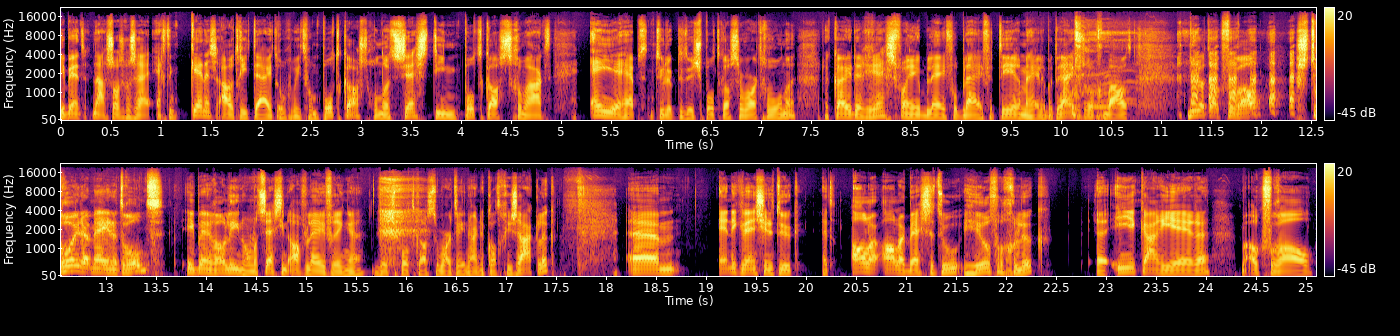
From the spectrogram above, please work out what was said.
Je bent, nou, zoals ik al zei, echt een kennisautoriteit op het gebied van podcast. 116 podcasts gemaakt. En je hebt natuurlijk de Dutch Podcast Award gewonnen. Dan kan je de rest van je leven blijven teren. Mijn hele bedrijf is erop gebouwd. Doe dat ook vooral. Strooi daarmee in het rond. Ik ben Rolien, 116 afleveringen. Dutch Podcast Award winnaar in de categorie zakelijk. Ehm, en ik wens je natuurlijk het aller, allerbeste toe. Heel veel geluk uh, in je carrière. Maar ook vooral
